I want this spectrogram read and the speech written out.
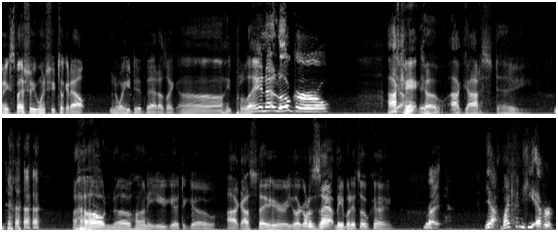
and especially when she took it out and the way he did that, I was like, "Uh, he playing that little girl." I Yeah, can't go. I gotta stay. Oh no, honey, you get to go. I gotta stay here. They're gonna zap me, but it's okay. right? Yeah. Why couldn't he ever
